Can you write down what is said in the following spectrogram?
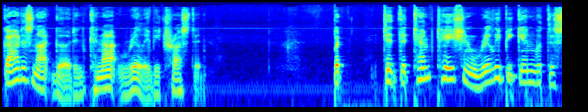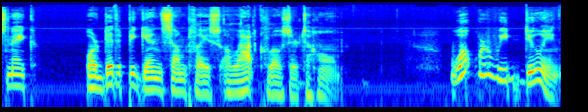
God is not good and cannot really be trusted. But did the temptation really begin with the snake, or did it begin someplace a lot closer to home? What were we doing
